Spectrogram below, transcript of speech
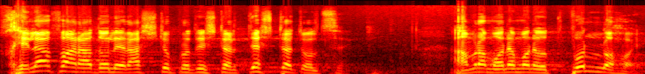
খেলাফার আদলে রাষ্ট্র প্রতিষ্ঠার চেষ্টা চলছে। আমরা মনে মনে উৎফুল্ল হয়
